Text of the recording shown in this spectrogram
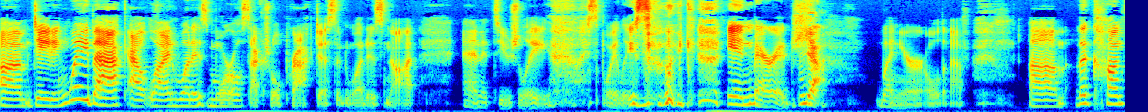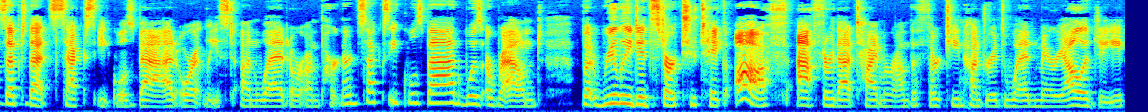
um, dating way back outline what is moral sexual practice and what is not. And it's usually spoilies like in marriage Yeah. when you're old enough. Um, the concept that sex equals bad, or at least unwed or unpartnered sex equals bad, was around, but really did start to take off after that time around the 1300s when Mariology,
